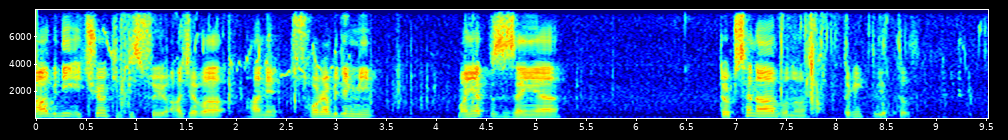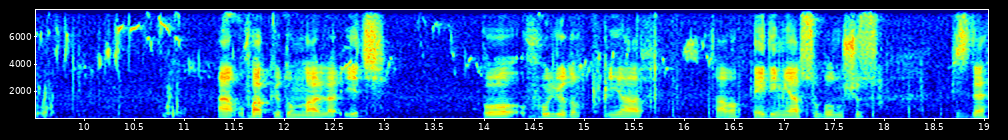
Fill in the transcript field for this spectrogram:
Abi niye içiyorsun ki pis suyu acaba? Hani sorabilir miyim? Manyak mısın sen ya? Döksene abi bunu. Drink little. Ha ufak yudumlarla iç. Bu full yudum. İyi abi. Tamam. Ne diyeyim ya su bulmuşuz. Biz de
